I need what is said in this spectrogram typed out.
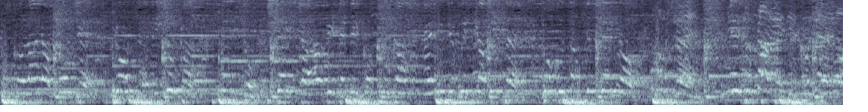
Po kolana w wodzie Wrócę i szukam sensu, szczęścia A widzę tylko kruka. Na niebie błyskawice Wokół zamknę przedno Boże, nie zostawiaj tylko ze mną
